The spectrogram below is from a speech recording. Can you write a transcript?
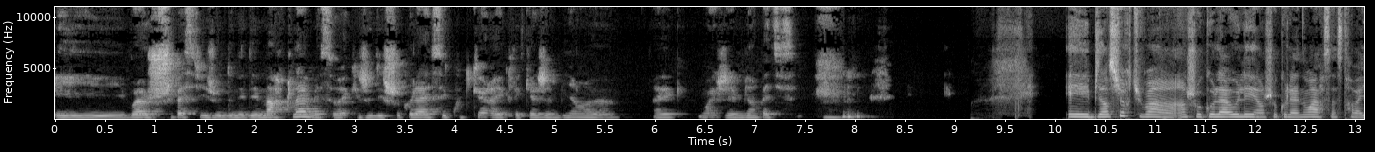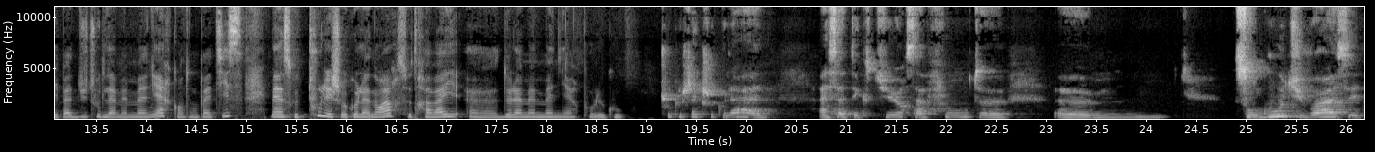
et voilà, je sais pas si je vais donner des marques là, mais c'est vrai que j'ai des chocolats assez coup de cœur avec lesquels j'aime bien, euh, avec moi j'aime bien pâtisser. Et bien sûr, tu vois, un, chocolat au lait, un chocolat noir, ça se travaille pas du tout de la même manière quand on pâtisse. Mais est-ce que tous les chocolats noirs se travaillent euh, de la même manière pour le coup? Je trouve que chaque chocolat a, sa texture, sa fonte, euh, son goût, tu vois. C'est,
